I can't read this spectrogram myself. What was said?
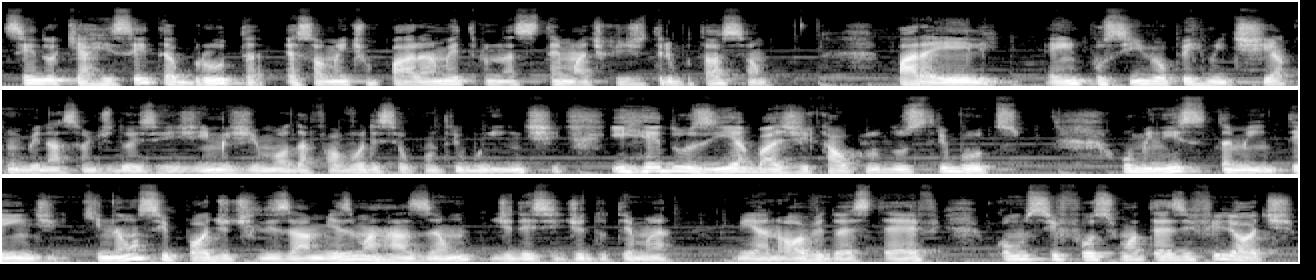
sendo que a receita bruta é somente um parâmetro na sistemática de tributação. Para ele, é impossível permitir a combinação de dois regimes de modo a favorecer o contribuinte e reduzir a base de cálculo dos tributos. O ministro também entende que não se pode utilizar a mesma razão de decidir do tema 69 do STF como se fosse uma tese filhote.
